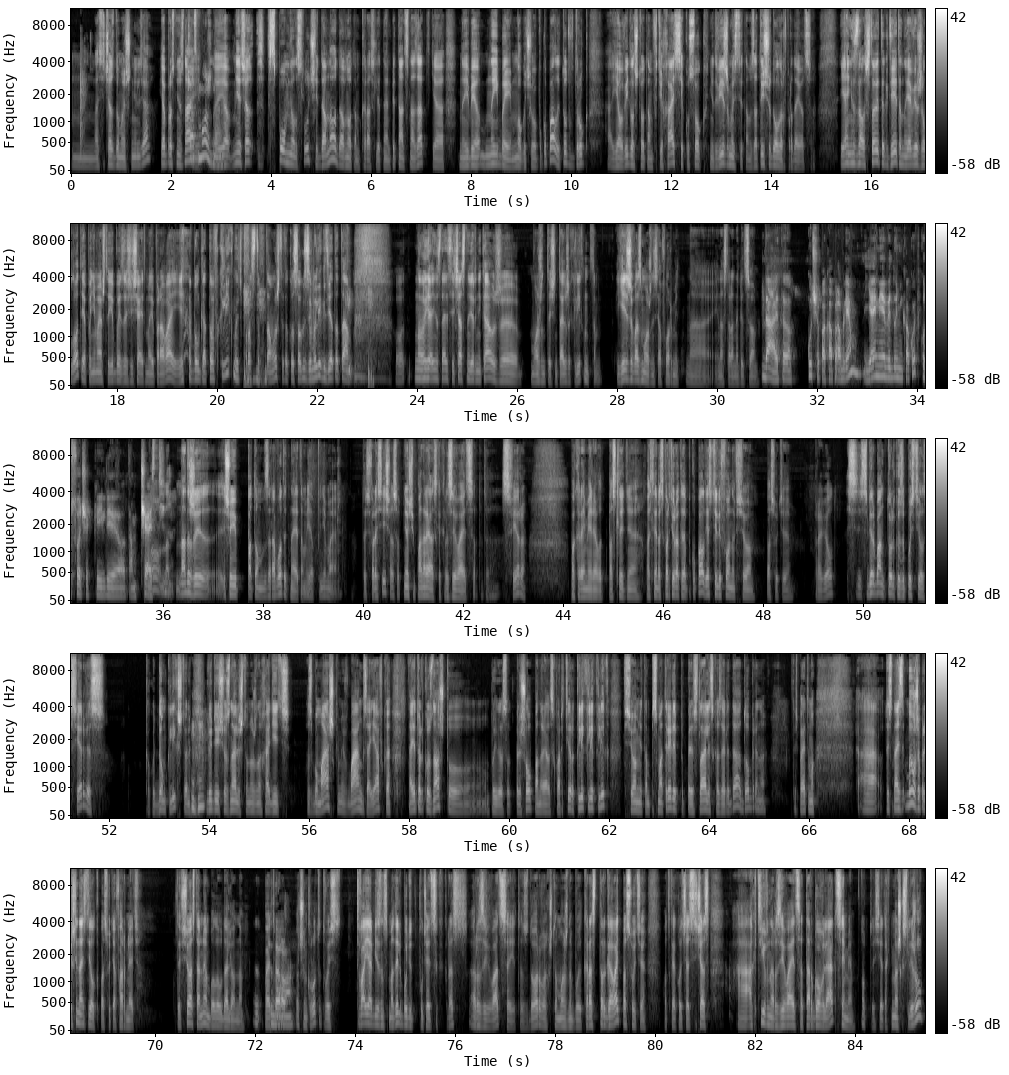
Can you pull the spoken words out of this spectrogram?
А сейчас думаешь, нельзя? Я просто не знаю. Сейчас можно. Я, мне сейчас вспомнил случай, давно-давно, там как раз лет, наверное, 15 назад, я на eBay, на eBay много чего покупал, и тут вдруг а, я увидел, что там в Техасе кусок недвижимости там за тысячу долларов продается. Я не знал, что это, где это, но я вижу лот, я понимаю, что eBay защищает мои права, и я был готов кликнуть просто потому, что это кусок земли где-то там. Вот. Ну, я не знаю, сейчас наверняка уже можно точно так же кликнуть, там, есть же возможность оформить на иностранное лицо. Да, это куча пока проблем. Я имею в виду не какой-то кусочек или там часть. Ну, надо же еще и потом заработать на этом, я понимаю. То есть в России сейчас вот мне очень понравилось, как развивается вот эта сфера. По крайней мере, вот последняя, последний раз квартиру, когда покупал, я с телефона все, по сути, провел. Сбербанк только запустил сервис, какой дом клик, что ли. Uh-huh. Люди еще знали, что нужно ходить с бумажками в банк, заявка. А я только узнал, что появился, вот пришел, понравилась квартира, клик-клик-клик, все, мне там посмотрели, прислали, сказали, да, одобрено. То есть поэтому, а, то есть на, мы уже пришли на сделку, по сути, оформлять. То есть все остальное было удаленно. Поэтому здорово. очень круто, твой, твоя бизнес-модель будет, получается, как раз развиваться, и это здорово, что можно будет как раз торговать, по сути, вот как вот сейчас, сейчас активно развивается торговля акциями, ну, то есть я так немножко слежу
